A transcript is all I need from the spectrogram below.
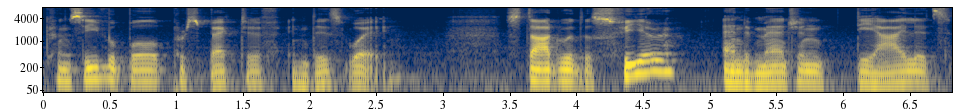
conceivable perspective in this way. Start with a sphere and imagine the eyelids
